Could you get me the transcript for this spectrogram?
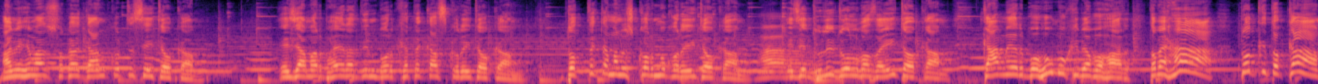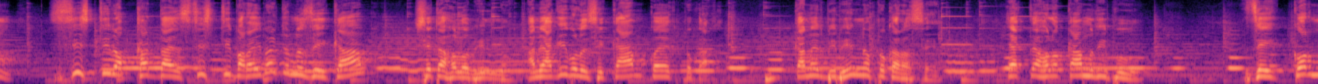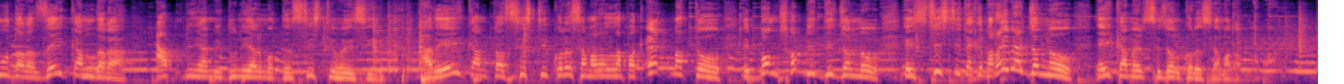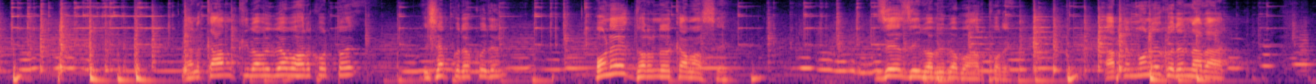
আমি হিমাল সকাল গান করতেছি এইটাও কাম। এই যে আমার ভাইয়েরা দিন ভোর খেতে কাজ করে এইটাও কাম। প্রত্যেকটা মানুষ কর্ম করে এইটাও কাম। হ্যাঁ। এই যে ঢুলি ডোল বাজায় এইটাও কাম। কামের বহুমুখী ব্যবহার। তবে হ্যাঁ প্রকৃত কাম। সৃষ্টি রক্ষার দায় সৃষ্টি বাড়াইবার জন্য যেই কাম সেটা হলো ভিন্ন। আমি আগেই বলেছি, কাম কয়েক প্রকার। কামের বিভিন্ন প্রকার আছে। একটা হলো কাম রিপু। যেই কর্ম দ্বারা, যেই কাম দ্বারা আপনি, আমি দুনিয়ার মধ্যে সৃষ্টি হয়েছি। আর এই কামটা সৃষ্টি করেছে আমার আল্লাহ পাক একমাত্র এই বংশ বৃদ্ধির জন্য, এই সৃষ্টিটাকে বাড়াইবার জন্য এই কামের সৃজন করেছে আমার আল্লাহ পাক কাম কীভাবে ব্যবহার করতে হয়? হিসাব করে করেন অনেক ধরনের কাম আছে যে যেভাবে ব্যবহার করে। আপনি মনে করেন না রাখ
